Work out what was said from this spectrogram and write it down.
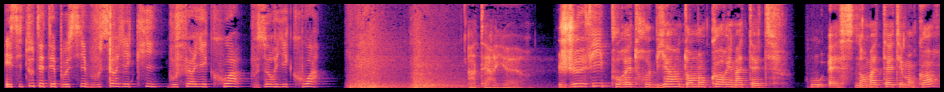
Et si tout était possible, vous seriez qui? Vous feriez quoi? Vous auriez quoi? Intérieur. Je vis pour être bien dans mon corps et ma tête. Ou est-ce dans ma tête et mon corps?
